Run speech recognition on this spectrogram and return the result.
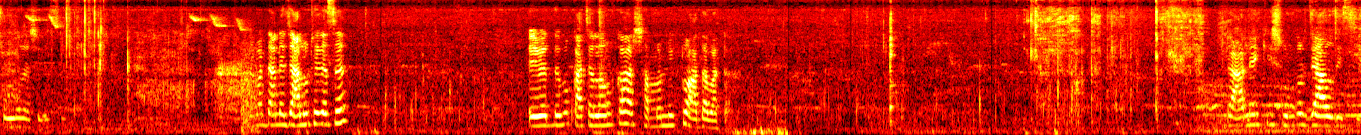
সুন্দর এসে গেছে। এবার ডালে জাল উঠে গেছে। এবার দেবো কাঁচা লঙ্কা আর সামান্য একটু আদা বাটা। ডালে কি সুন্দর জাল দিচ্ছি।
